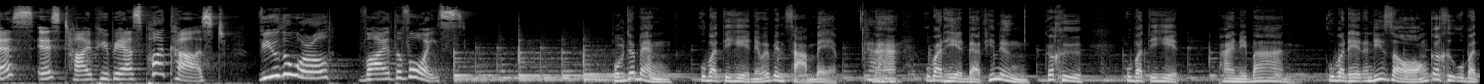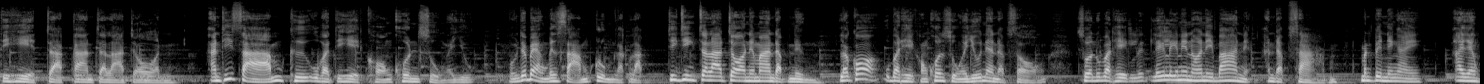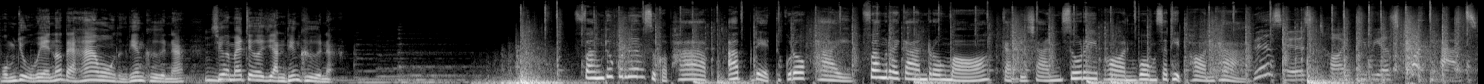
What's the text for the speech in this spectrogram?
This is Thai PBS podcast. View the world via the voice. ผมจะแบ่งอุบัติเหตุเนี่ยไว้เป็น 3 แบบค่ะนะฮะ อุบัติเหตุแบบที่ 1 ก็คืออุบัติเหตุภายในบ้าน อุบัติเหตุอันที่ 2 ก็คืออุบัติเหตุจากการจราจร อันที่ 3 คืออุบัติเหตุของคนสูงอายุ ผมจะแบ่งเป็น 3 กลุ่มหลักๆจริงๆ จราจรเนี่ยมาอันดับหนึ่งแล้วก็อุบัติเหตุของคนสูงอายุเนี่ยอันดับ 2 ส่วนอุบัติเหตุเล็กๆน้อยๆในบ้านเนี่ยอันดับ 3 มันเป็นยังไง อะอย่างผมอยู่เวรตั้งแต่5้าโมงถึงเที่ยงคืนนะ เชื่อไหมเจอยันเที่ยงคืนอะฟังทุกเรื่องสุขภาพ อัปเดตททุกโรคภัย ฟังรายการโรงหมอ กับดิฉัน สุรีพร วงศิตพรค่ะ This is Thai PBS podcast.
